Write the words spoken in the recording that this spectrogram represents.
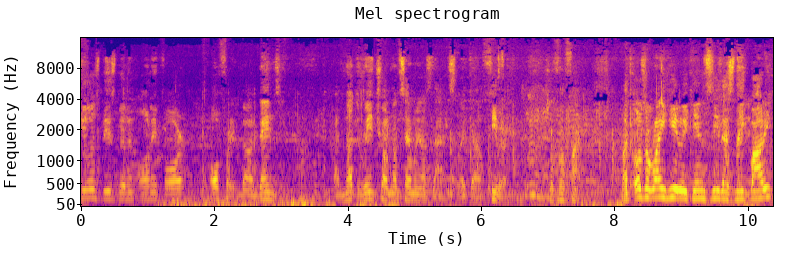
Use this building only for offering, the dancing, but not ritual, not ceremonial dance, like a theater, mm. so for fun. But also right here we can see the snake body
